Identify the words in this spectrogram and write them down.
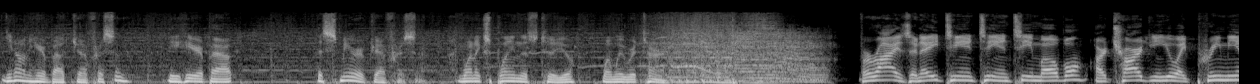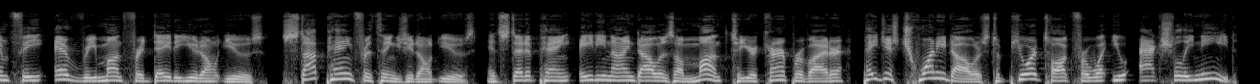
You don't hear about Jefferson. You hear about the smear of Jefferson. I want to explain this to you when we return. Verizon, AT&T, and T-Mobile are charging you a premium fee every month for data you don't use. Stop paying for things you don't use. Instead of paying $89 a month to your current provider, pay just $20 to Pure Talk for what you actually need.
